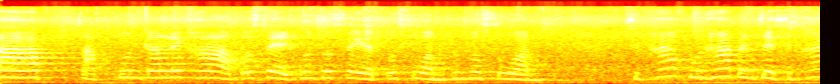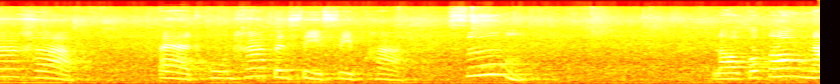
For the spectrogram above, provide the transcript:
กับจับคูณกันเลยค่ะ ตัวเศษคูณตัวเศษ ตัวส่วนคูณตัวส่วน 15คูณ5เป็น 75 ค่ะ8คูณ5เป็น 40 ค่ะ ซึ่ง เราก็ต้องน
